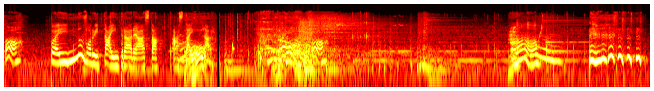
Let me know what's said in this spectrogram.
Oh, păi nu vor uita intrarea asta. Asta Oh. e clar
